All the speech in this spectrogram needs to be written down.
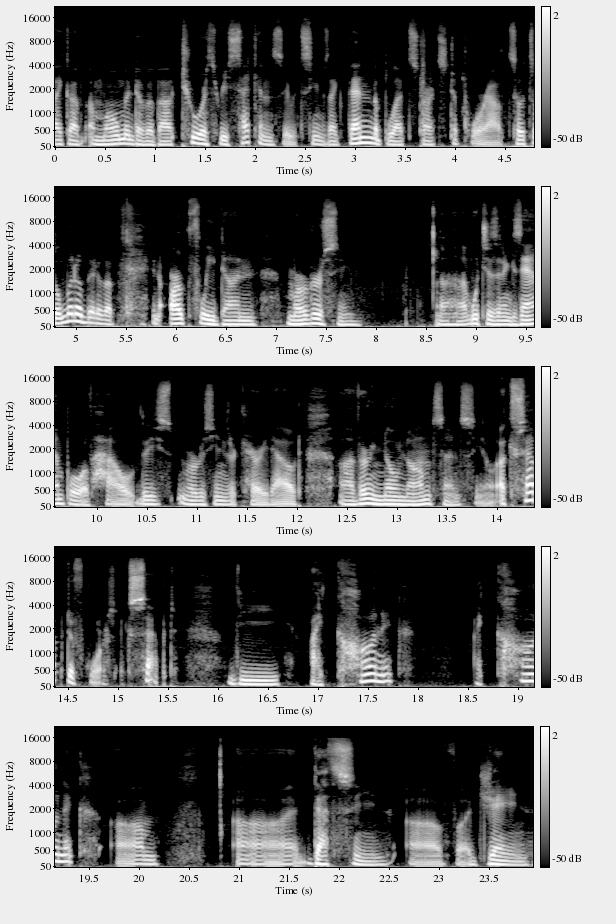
like a, a moment of about two or three seconds, it seems like then the blood starts to pour out. So it's a little bit of a, an artfully done murder scene. Uh, which is an example of how these murder scenes are carried out. Uh, very no nonsense, you know, except, of course, except the iconic, iconic um, uh, death scene of uh, Jane.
